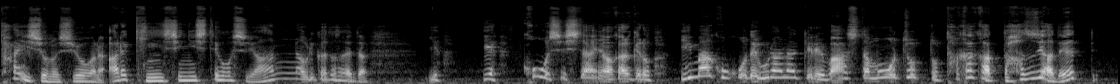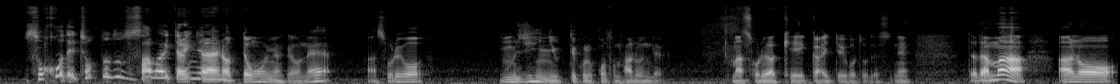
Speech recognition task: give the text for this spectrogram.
対処のしようがない。あれ禁止にしてほしい。あんな売り方されたら。いやいや行使したいのは分かるけど今ここで売らなければ明日もうちょっと高かったはずやでって。そこでちょっとずつさばいたらいいんじゃないのって思うんやけどね。それを無慈悲に言ってくることもあるんでまあそれは警戒ということですね。ただまああの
